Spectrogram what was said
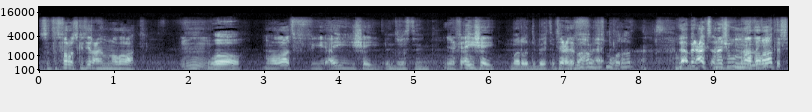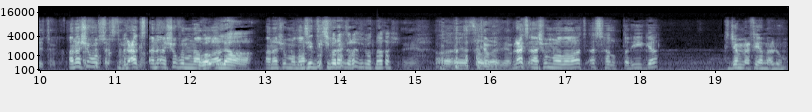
صرت اتفرج كثير على المناظرات. wow. مناظرات في أي شيء. interesting يعني في أي شيء. مرة debate تعرف- ما أعرف مباراه لا بالعكس أنا أشوف المناظرات أنا أشوف بالعكس أنا أشوف المناظرات لا. أنا أشوف من المناظرات جدك شوف أنا أقدر بتناقش إيه. آه، إيه،. بالعكس أنا أشوف المناظرات أسهل طريقة تجمع فيها معلومة.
